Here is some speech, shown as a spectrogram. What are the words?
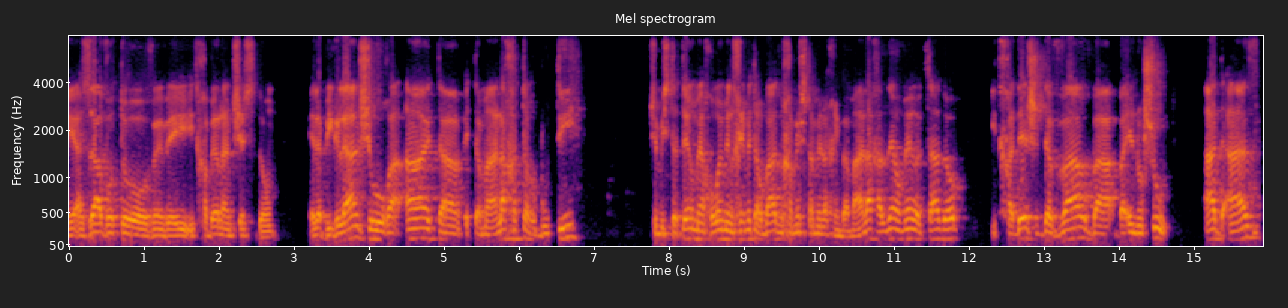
אה, עזב אותו והתחבר לאנשי סדום, אלא בגלל שהוא ראה את, ה, את המהלך התרבותי שמסתתר מאחורי מלחמת ארבעת וחמשת המלכים. במהלך הזה, אומר צדוק, התחדש דבר באנושות. עד אז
